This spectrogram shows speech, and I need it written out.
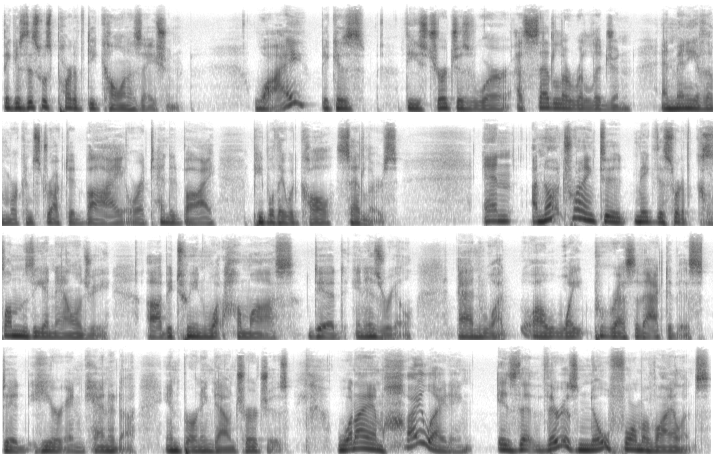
Because this was part of decolonization. Why? Because these churches were a settler religion, and many of them were constructed by or attended by people they would call settlers. And I'm not trying to make this sort of clumsy analogy uh, between what Hamas did in Israel and what uh, white progressive activists did here in Canada in burning down churches. What I am highlighting is that there is no form of violence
